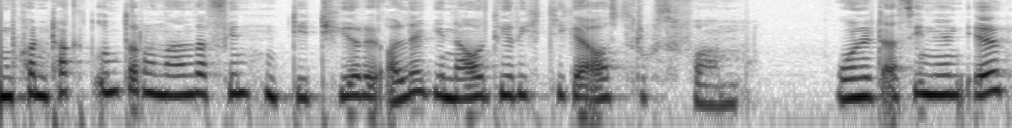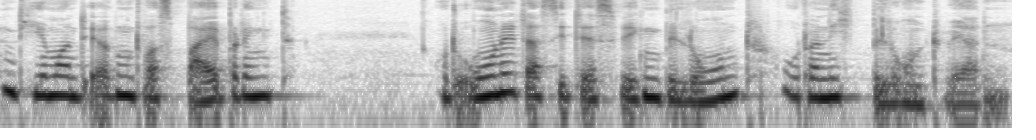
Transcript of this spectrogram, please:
Im Kontakt untereinander finden die Tiere alle genau die richtige Ausdrucksform, ohne dass ihnen irgendjemand irgendwas beibringt und ohne dass sie deswegen belohnt oder nicht belohnt werden.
